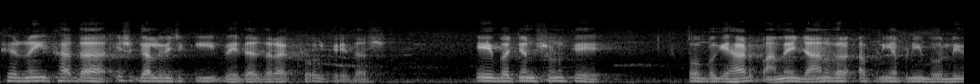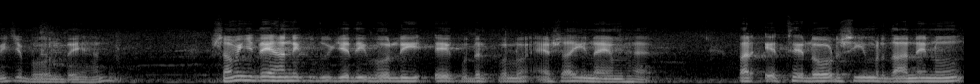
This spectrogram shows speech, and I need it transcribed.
ਫਿਰ ਨਹੀਂ ਖਾਦਾ ਇਸ ਗੱਲ ਵਿੱਚ ਕੀ ਭੇਦ? ਹੈ ਜ਼ਰਾ ਖੋਲ ਕੇ ਦੱਸ। ਇਹ ਬਚਨ ਸੁਣ ਕੇ ਉਹ ਬਗਿਆੜ ਭਾਵੇਂ ਜਾਨਵਰ ਆਪਣੀ ਆਪਣੀ ਬੋਲੀ ਵਿੱਚ ਬੋਲਦੇ ਹਨ। ਸਮਝਦੇ ਹਨ ਇੱਕ ਦੂਜੇ ਦੀ ਬੋਲੀ, ਇਹ ਕੁਦਰਤ ਵੱਲੋਂ ਐਸਾ ਹੀ ਨਿਯਮ ਹੈ। ਪਰ ਇੱਥੇ ਲੋੜ ਸੀ ਮਰਦਾਨੇ ਨੂੰ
